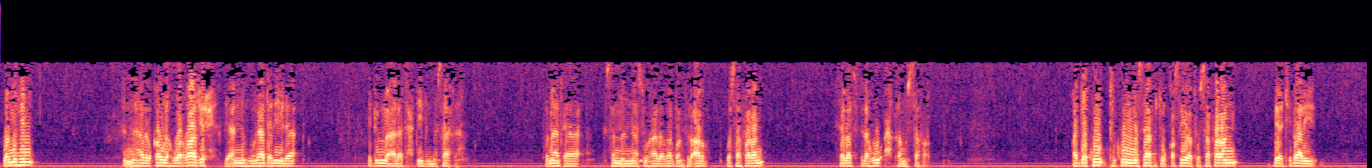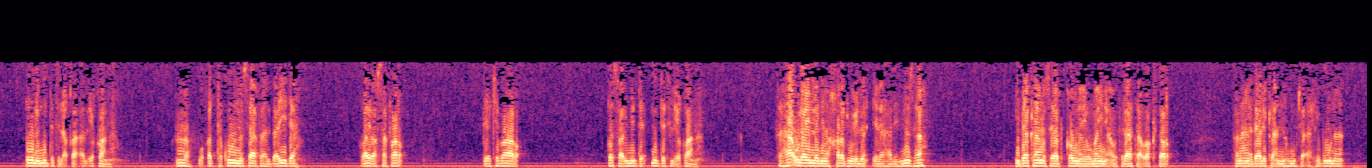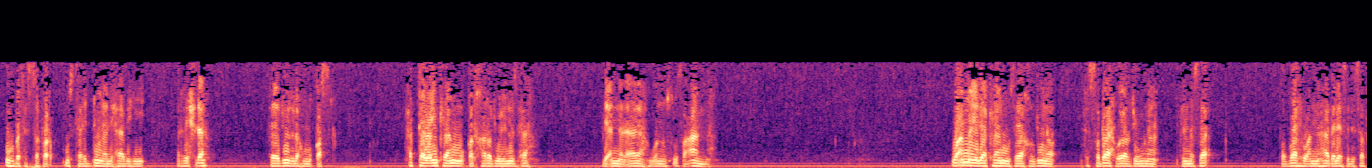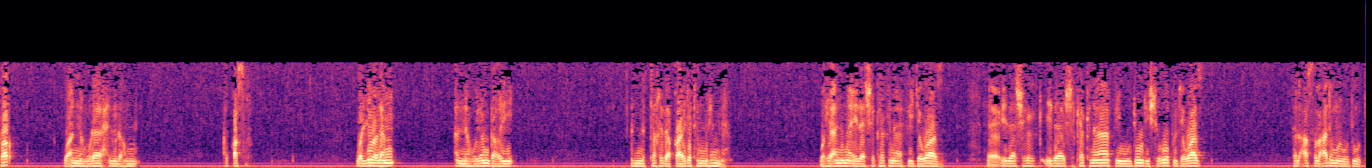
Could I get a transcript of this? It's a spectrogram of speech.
والمهم أن هذا القول هو الراجح لأنه لا دليل يدل على تحديد المسافة. فمتى سمى الناس هذا ضربا في الأرض وسفرا ثبتت له أحكام السفر. قد يكون تكون المسافة القصيرة سفرا باعتبار طول مدة الإقامة. نعم. وقد تكون المسافة البعيدة غير سفر باعتبار قصر مدة, الإقامة. فهؤلاء الذين خرجوا إلى هذه النزهة إذا كانوا سيبقون يومين أو ثلاثة أو أكثر فمعنى ذلك أنهم متأهبون أهبة السفر مستعدون لهذه الرحلة فيجوز لهم القصر. حتى وإن كانوا قد خرجوا لنزهة لأن الآية والنصوص عامة. وأما إذا كانوا سيخرجون في الصباح ويرجعون في المساء فالظاهر أن هذا ليس بسفر وأنه لا يحل لهم القصر. وليعلم أنه ينبغي أن نتخذ قاعدة مهمة وهي أننا إذا شككنا في جواز إذا شكك إذا شككنا في وجود شروط الجواز فالأصل عدم الوجود.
